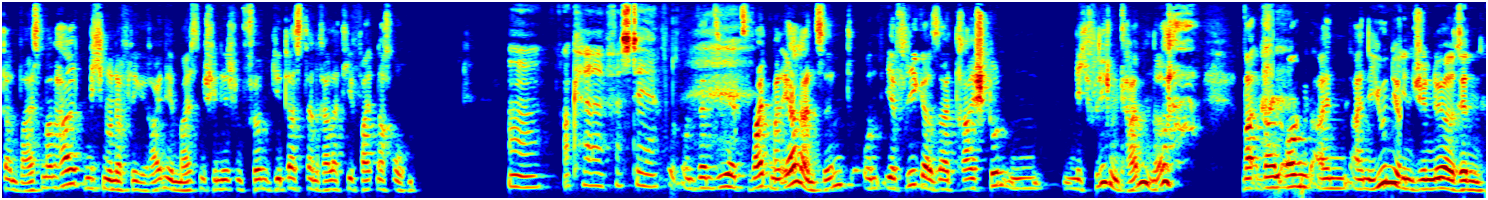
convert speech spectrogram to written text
dann weiß man halt, nicht nur in der Fliegerei, in den meisten chinesischen Firmen geht das dann relativ weit nach oben. Hm, okay, verstehe. Und wenn Sie jetzt Weidmann Airlines sind und Ihr Flieger seit drei Stunden nicht fliegen kann, ne, weil, weil irgendeine eine Junior-Ingenieurin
